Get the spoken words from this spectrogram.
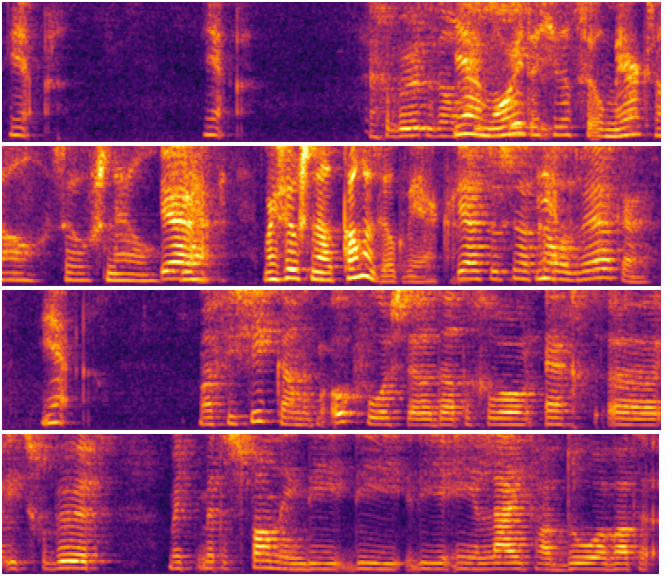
ja, ja. En gebeurt er dan Ja, mooi dat je dat zo merkt al, zo snel. Ja. Maar zo snel kan het ook werken. Ja, zo snel kan het werken. Ja. Maar fysiek kan ik me ook voorstellen dat er gewoon echt uh, iets gebeurt met, met de spanning die, die, die je in je lijf had door wat, er,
